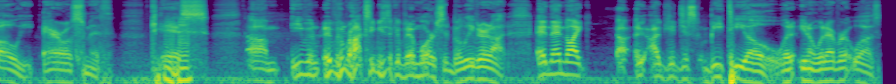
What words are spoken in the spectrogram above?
Bowie, Aerosmith, Kiss, um, even even Roxy Music and Van Morrison, believe it or not. And then like uh, I I could just BTO, you know, whatever it was.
